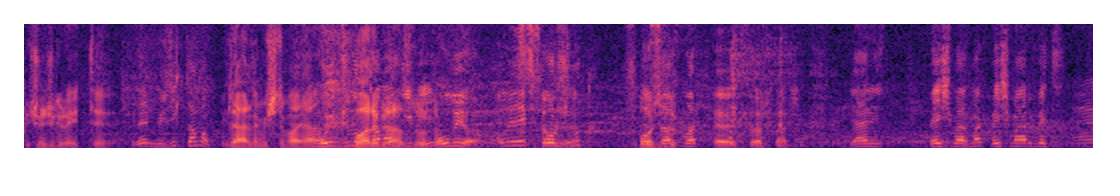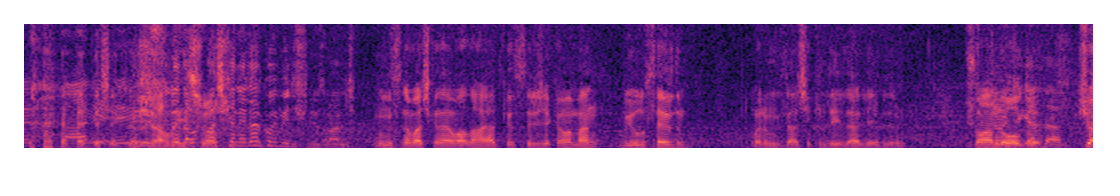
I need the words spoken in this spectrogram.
Üçüncü grade'ti. Ve müzik tamam. İlerlemişti bayağı. Oyunculuk Bu ara tamam biraz gibi. durdu. Oluyor. Oluyor oluyor. Sporculuk. Sporculuk. surf var. Evet, surf var. Yani beş parmak, beş marifet. Teşekkür e, ederim. İnşallah Üstüne de Başka olsun. neler koymayı düşünüyoruz Maviciğim? Bunun üstüne başka ne vallahi hayat gösterecek ama ben bu yolu sevdim. Umarım güzel şekilde ilerleyebilirim. Şu Üçüncü anda geldi abi. şu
